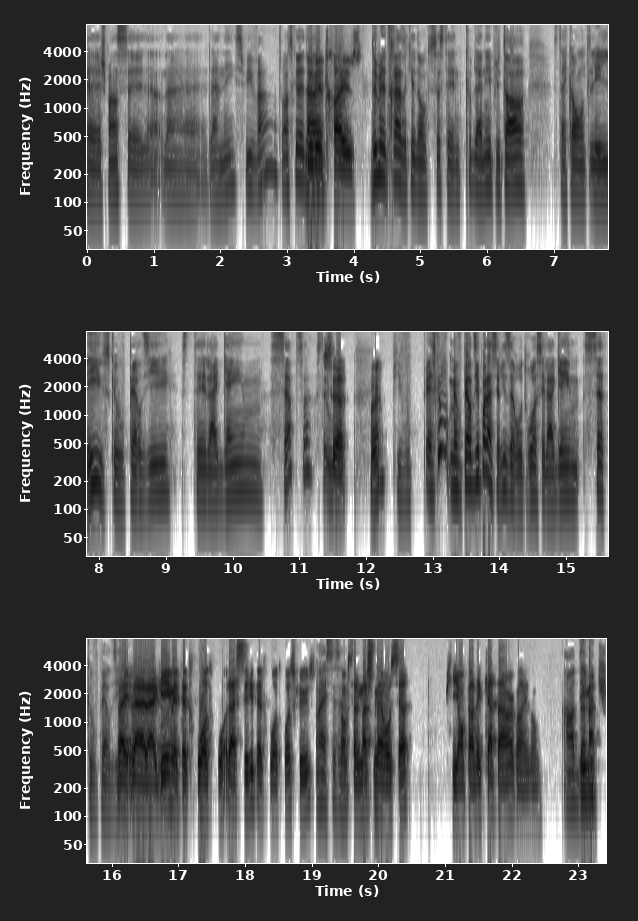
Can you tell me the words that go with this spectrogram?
euh, je pense euh, dans, l'année suivante, ou en tout cas dans 2013 2013. Ok, donc ça c'était une couple d'années plus tard. C'était contre les Leafs que vous perdiez. C'était la game 7, ça? C'était où? Sept. Puis vous, est-ce que vous, mais vous perdiez pas la série 0-3, c'est la game 7 que vous perdiez. la, la, la game était 3-3 la série était 3-3 excuse Ouais, c'est ça. donc c'était le match numéro 7 puis on perdait 4 à 1 par exemple en début, match.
